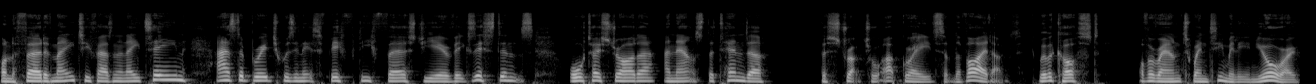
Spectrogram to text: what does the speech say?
On the 3rd of May 2018, as the bridge was in its 51st year of existence, Autostrada announced the tender for structural upgrades of the viaduct with a cost of around 20 million euro.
